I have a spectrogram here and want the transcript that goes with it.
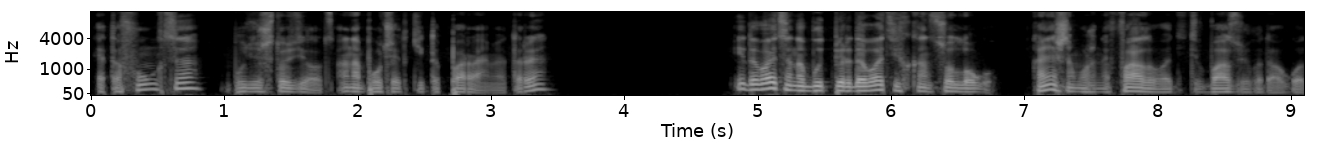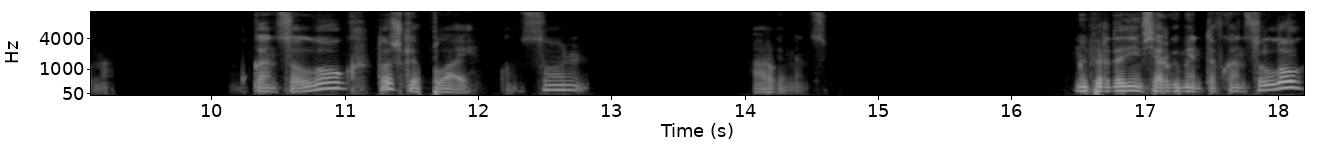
Эта функция будет что делать? Она получает какие-то параметры, и давайте она будет передавать их консоль логу. Конечно, можно файлы вводить в базу и куда угодно. Console log.apply console arguments. Мы передадим все аргументы в console log,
